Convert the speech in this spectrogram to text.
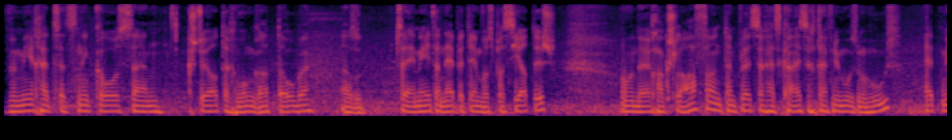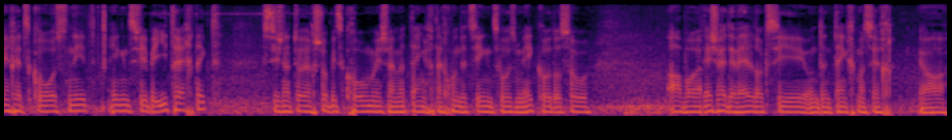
Für mich hat es jetzt nicht groß ähm, gestört. Ich wohne gerade da oben, also 10 Meter neben dem, was passiert ist. Und äh, ich habe geschlafen und dann plötzlich hat es geheißen, ich darf nicht mehr aus dem Haus. Hat mich jetzt groß nicht irgendwie beeinträchtigt. Es ist natürlich schon ein bisschen komisch, wenn man denkt, er kommt jetzt irgendwo aus Mekka oder so. Aber er war ja in den Wäldern und dann denkt man sich, ja,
